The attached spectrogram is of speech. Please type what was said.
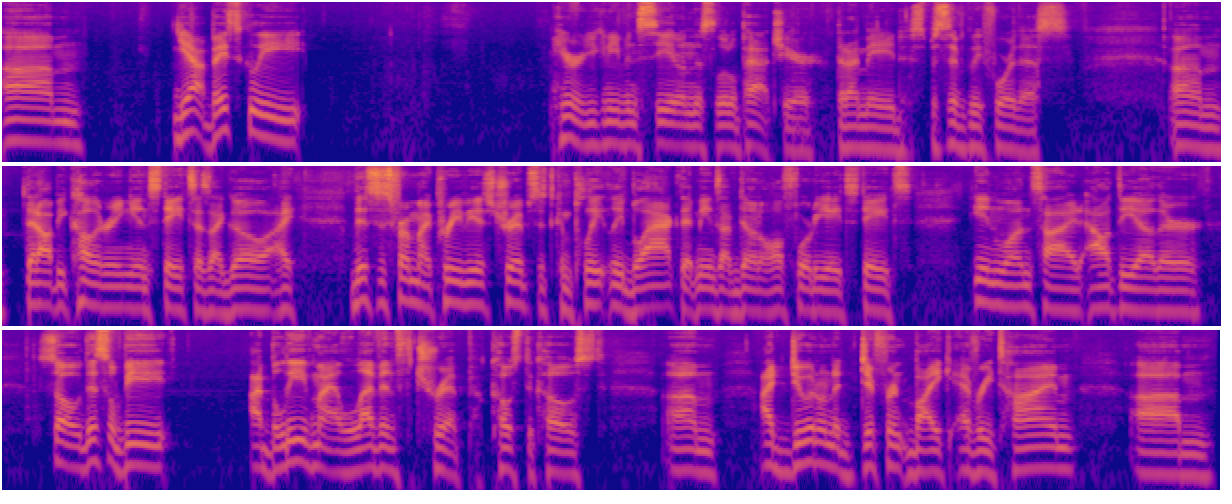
Um, yeah, basically, here you can even see it on this little patch here that I made specifically for this. Um, that I'll be coloring in states as I go. I this is from my previous trips. It's completely black. That means I've done all 48 states in one side, out the other. So this will be, I believe, my 11th trip coast to coast. Um, I do it on a different bike every time, um,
